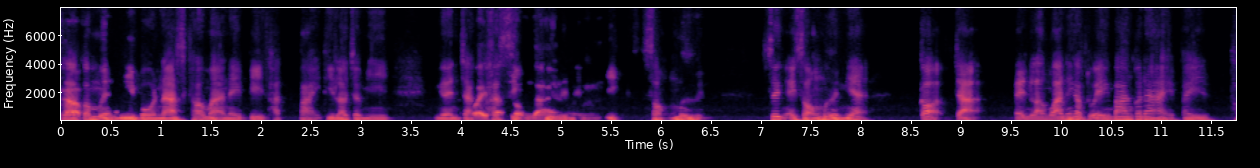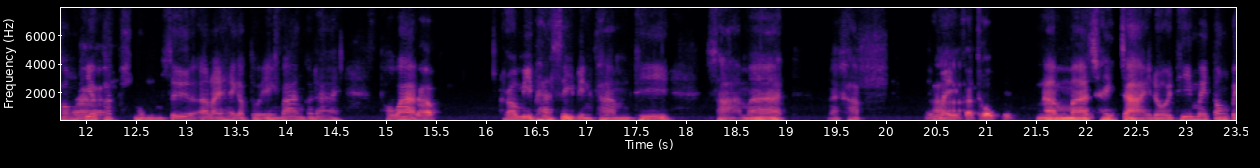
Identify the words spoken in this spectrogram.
ครับแล้วก็เหมือนมีโบนัสเข้ามาในปีถัดไปที่เราจะมีเงินจากไว้ภาษีสะสมได้คืนเนี่ยอีกสองหมื่นซึ่งไอ้สองหมื่นเนี่ยก็จะเป็นรางวัลให้กับตัวเองบ้างก็ได้ ไปท่องเที่ยวพักผ่อนซื้ออะไรให้กับตัวเองบ้างก็ได้ เพราะว่าครับเรามี passive income ที่สามารถนะครับ ไม่กระทบ นำมาใช้จ่ายโดยที่ไม่ต้องไป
